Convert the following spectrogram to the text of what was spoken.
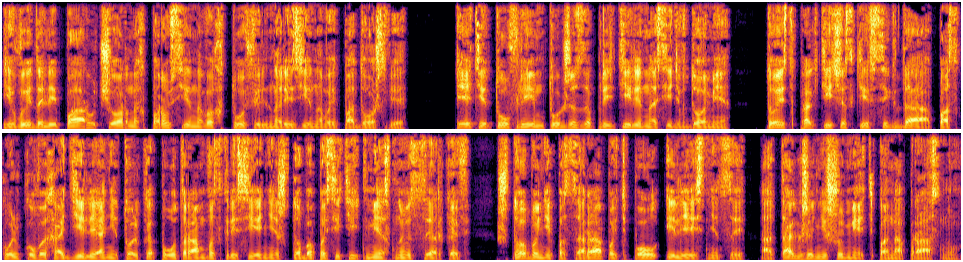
и выдали пару черных парусиновых туфель на резиновой подошве. Эти туфли им тут же запретили носить в доме, то есть практически всегда, поскольку выходили они только по утрам в воскресенье, чтобы посетить местную церковь, чтобы не поцарапать пол и лестницы, а также не шуметь понапрасну.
